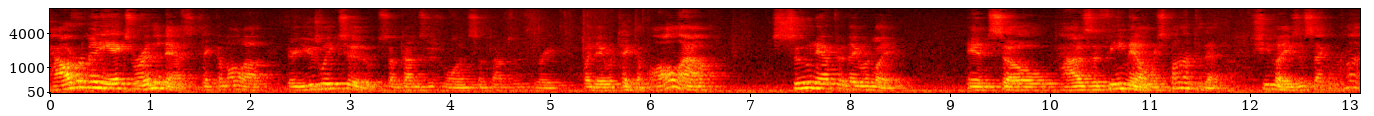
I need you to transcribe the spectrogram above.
however many eggs were in the nest, take them all out. They're usually two. Sometimes there's one, sometimes there's three. But they would take them all out soon after they were laid. And so how does the female respond to that? She lays a second clutch.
